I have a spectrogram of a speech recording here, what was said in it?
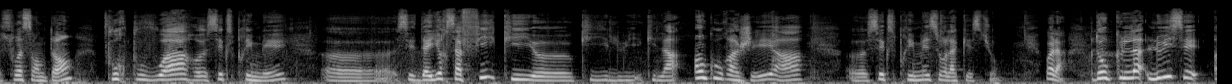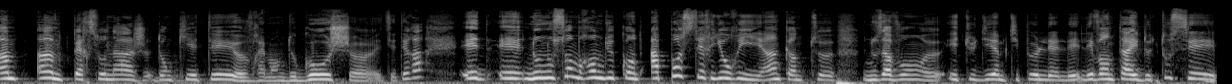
60 ans pour pouvoir s'exprimer. C'est d'ailleurs sa fille qui, qui lui, qui l'a encouragé à s'exprimer sur la question. Voilà. Donc là, lui, c'est un, un, personnage donc qui était euh, vraiment de gauche, euh, etc. Et, et, nous nous sommes rendus compte a posteriori, hein, quand euh, nous avons étudié un petit peu l'éventail de tous ces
